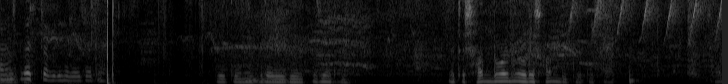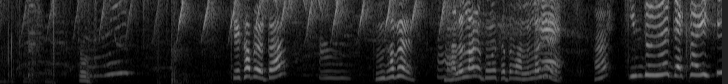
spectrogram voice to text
অনেকগুলো স্ট্রবেরি হবে এটাতে। এই তো অনেকগুলো এই যে উঠবে এটা স্বাদ দেওয়া দিলে ওটা স্বাদ দিতে হতো। চল। কে খাবে এটা আমি। তুমি খাবে? ভালো লাগে? তোমার খেতে ভালো লাগে? হ্যাঁ। কিন্তু যে দেখাইছি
